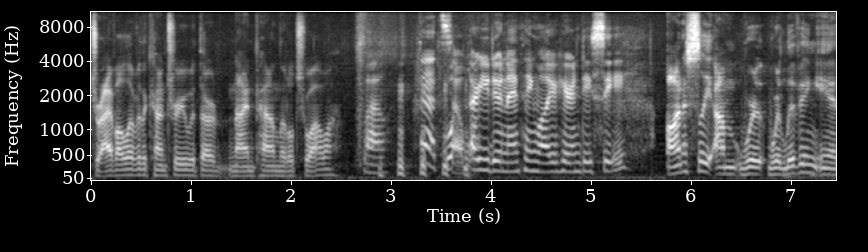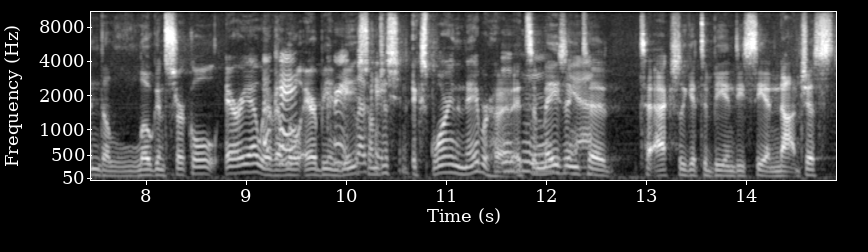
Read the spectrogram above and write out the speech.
drive all over the country with our nine-pound little Chihuahua. wow. That's so. Are you doing anything while you're here in DC? Honestly, um, we're, we're living in the Logan Circle area. We have a little Airbnb, so I'm just exploring the neighborhood. It's amazing Yeah. to to actually get to be in DC and not just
